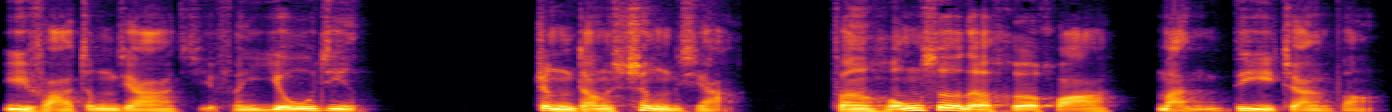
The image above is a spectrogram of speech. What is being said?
愈发增加几分幽静。正当盛夏，粉红色的荷花满地绽放，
